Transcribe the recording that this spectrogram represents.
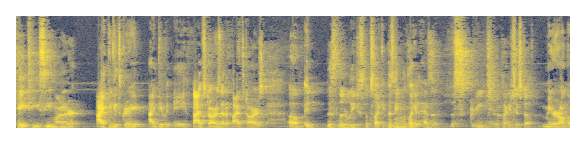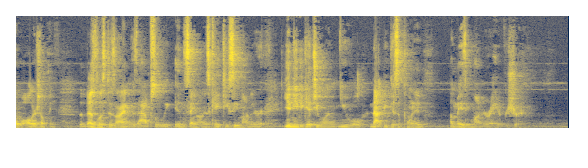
KTC monitor, I think it's great. I give it a five stars out of five stars. Um, it this literally just looks like it doesn't even look like it has a the screen. It looks like it's just a mirror on the wall or something. The bezel-less design is absolutely insane on this KTC monitor. You need to get you one. You will not be disappointed. Amazing monitor right here for sure.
